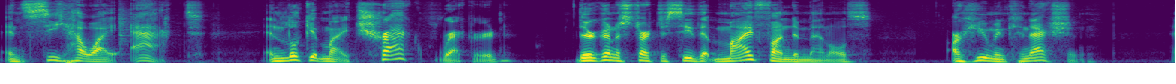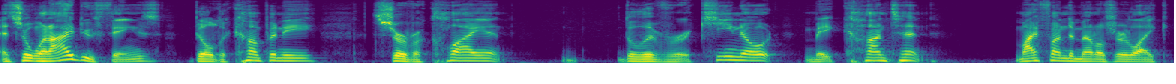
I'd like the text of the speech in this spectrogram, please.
and see how I act and look at my track record, they're going to start to see that my fundamentals are human connection. And so, when I do things, build a company, serve a client, deliver a keynote, make content, my fundamentals are like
